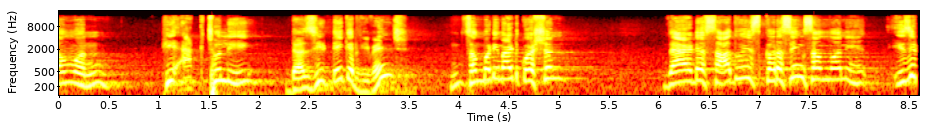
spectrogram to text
someone, he actually does he take a revenge? Somebody might question that a sadhu is cursing someone, is he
